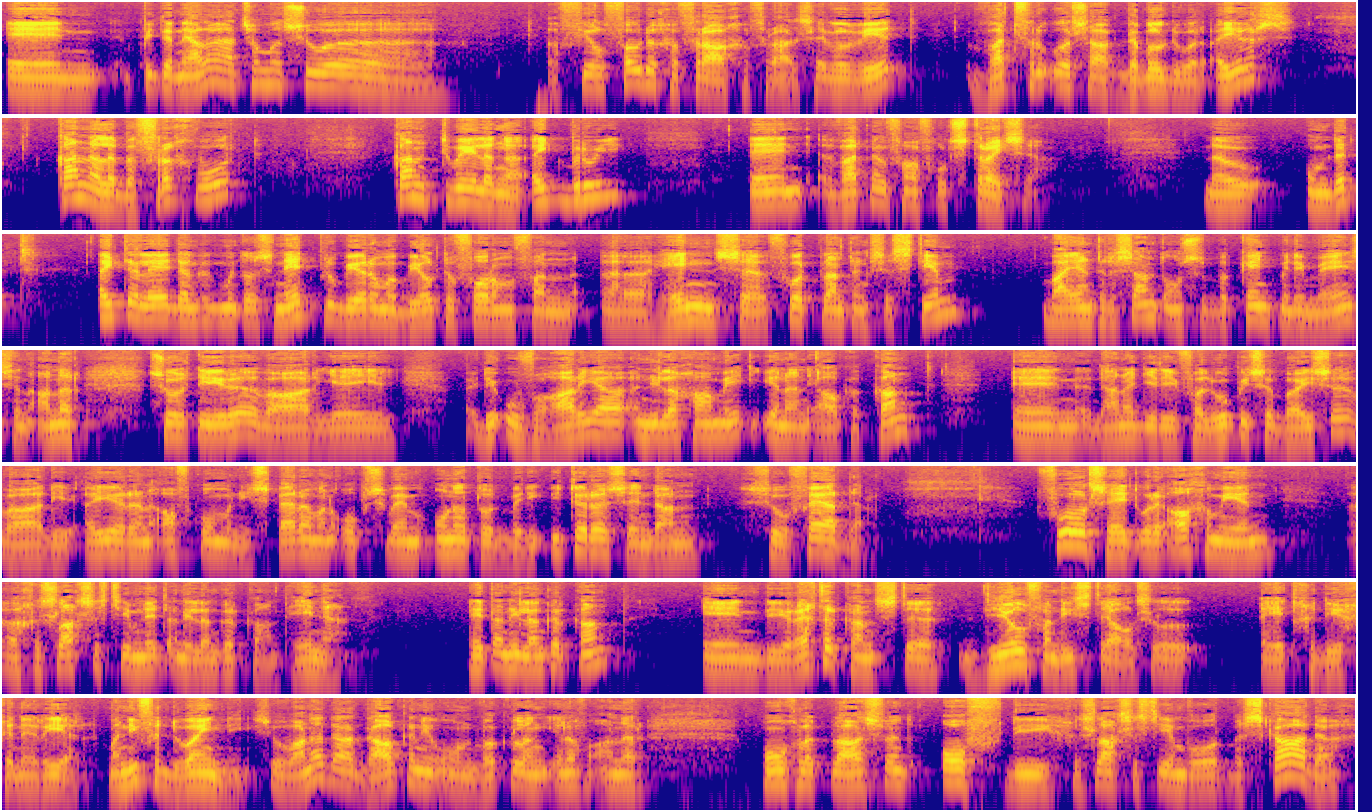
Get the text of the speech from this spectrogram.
En Pieternella het sommer so 'n veelvoudige vraag gevra. Sy wil weet wat veroorsaak dubbeldoor eiers? Kan hulle bevrug word? Kan tweelinge uitbroei? En wat nou van volstruise? Nou om dit uit te lê, dink ek moet ons net probeer om 'n beeld te vorm van 'n uh, hen se voortplantingsstelsel. Baie interessant, ons is bekend met die mens en ander soortdiere waar jy die ovaria in die liggaam het, een aan elke kant en dan het jy die fallopiese buise waar die eiers afkom en die sperma opswem onder tot by die uterus en dan so verder. Voels het oor die algemeen 'n geslagsstelsel net aan die linkerkant, henne. Net aan die linkerkant en die regterkantste deel van die stelsel het gedegenereer, maar nie verdwyn nie. So wanneer daar dalk in die ontwikkeling een of ander ongeluk plaasvind of die geslagsstelsel word beskadig,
